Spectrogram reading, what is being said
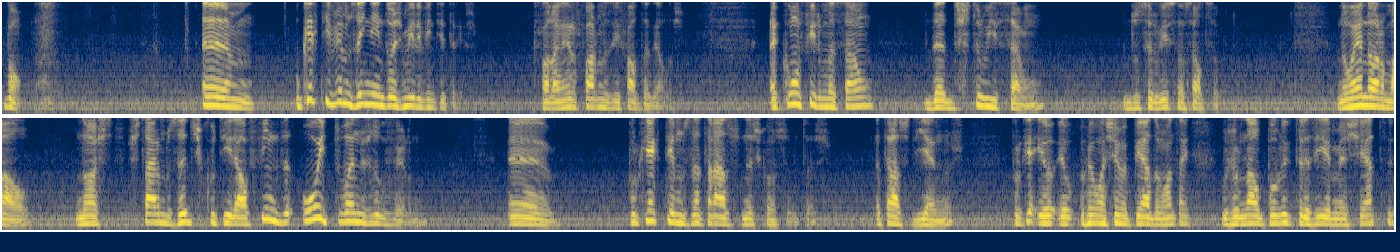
Bom, hum, o que é que tivemos ainda em 2023? Por falar em reformas e falta delas. A confirmação da destruição do Serviço Nacional de Saúde. Não é normal nós estarmos a discutir ao fim de oito anos do governo uh, porque é que temos atrasos nas consultas, atrasos de anos, porque eu, eu, eu achei uma piada ontem, o Jornal Público trazia manchete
